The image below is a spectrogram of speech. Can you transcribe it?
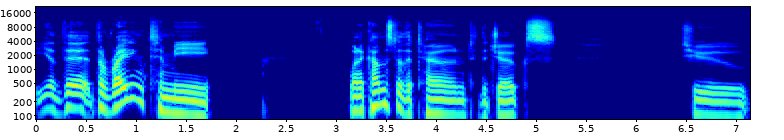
yeah, the the writing to me, when it comes to the tone, to the jokes, to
